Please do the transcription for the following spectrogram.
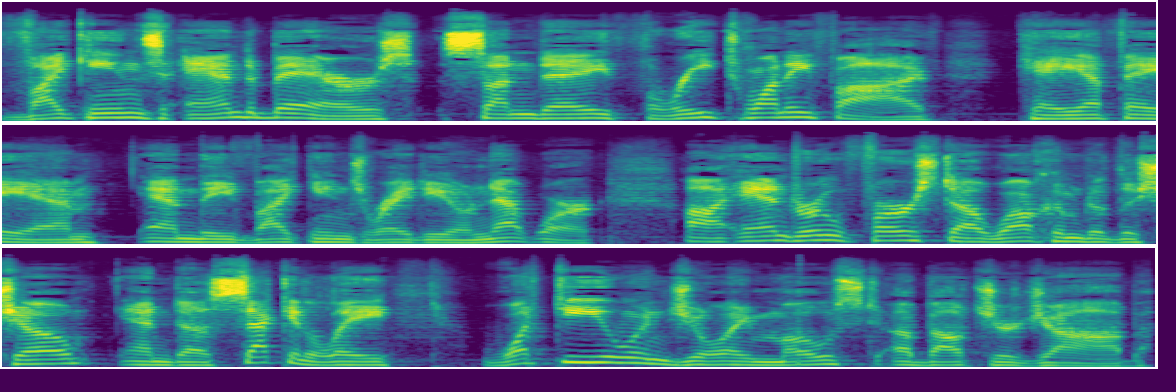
Vikings and Bears, Sunday, 325, KFAN, and the Vikings Radio Network. Uh, Andrew, first, uh, welcome to the show. And uh, secondly, what do you enjoy most about your job?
